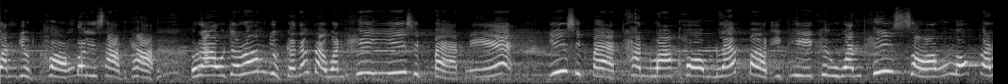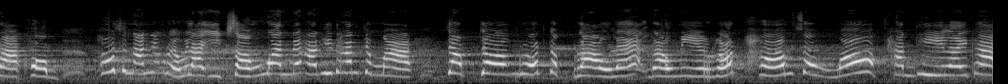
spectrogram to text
วันหยุดของบริษัทค่ะ เราจะเริ่มหยุดกันตั้งแต่วันที่ 28 นี้ 28 ธันวาคม และเปิดอีกทีคือวันที่ 2 มกราคม เพราะฉะนั้นยังเหลือเวลาอีก 2 วันนะคะที่ท่านจะมาจับจองรถกับเราและเรามีรถพร้อมส่งมอบทันทีเลยค่ะ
